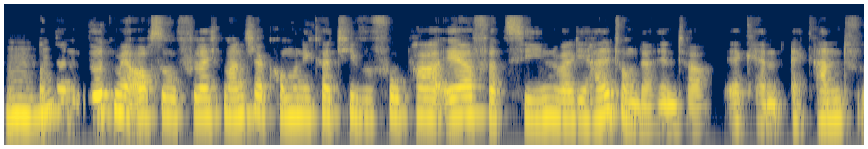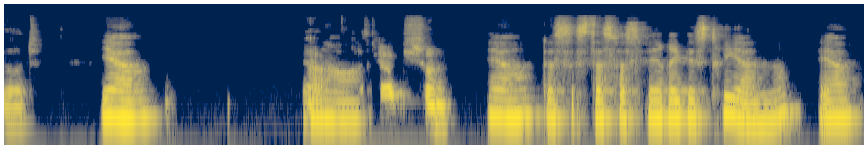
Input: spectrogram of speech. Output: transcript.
Mhm. Und dann wird mir auch so vielleicht mancher kommunikative Fauxpas eher verziehen, weil die Haltung dahinter erken erkannt wird. Ja. Ja, genau. das glaube ich schon. Ja, das ist das, was wir registrieren, ne? Ja.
